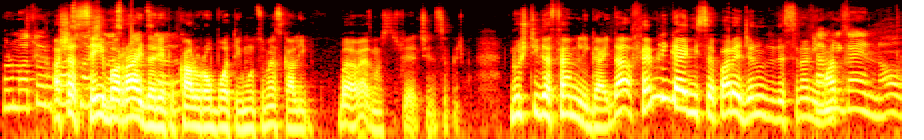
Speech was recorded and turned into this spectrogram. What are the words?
Următorul Așa, pas, mașina Saber Rider e spațială. cu calul robotic, mulțumesc Alin. Bă, vezi mă, să știe cine se pricepe. Nu știi de Family Guy. Da, Family Guy mi se pare genul de desen animat Family Guy e nou.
